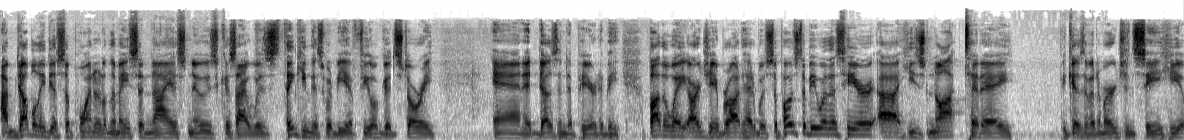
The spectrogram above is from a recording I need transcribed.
I'm doubly disappointed on the Mason Nyhus news because I was thinking this would be a feel good story, and it doesn't appear to be. By the way, RJ Broadhead was supposed to be with us here. Uh, he's not today because of an emergency. He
